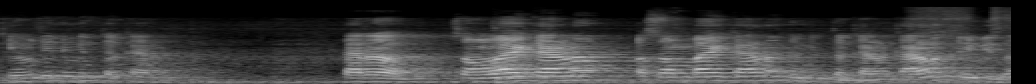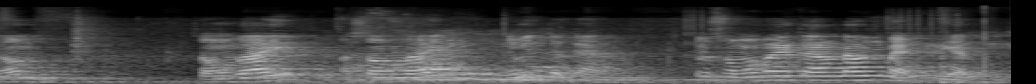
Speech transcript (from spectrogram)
ସେ ହେଉଛି ନିମିତ୍ତ କାରଣ तर समवाय कारण असमवाय कारण निमित्त कारण कारण त्रिविधम समवाय असमवाय निमित्त कारण समवाय कारण हौ ब्याक्टेरीयर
